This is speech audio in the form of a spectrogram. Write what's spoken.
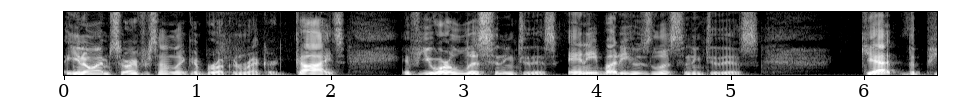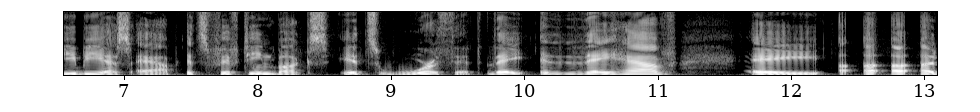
you know, I'm sorry for sounding like a broken record. Guys, if you are listening to this, anybody who's listening to this, get the PBS app. It's 15 bucks. It's worth it. They they have a a, a,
